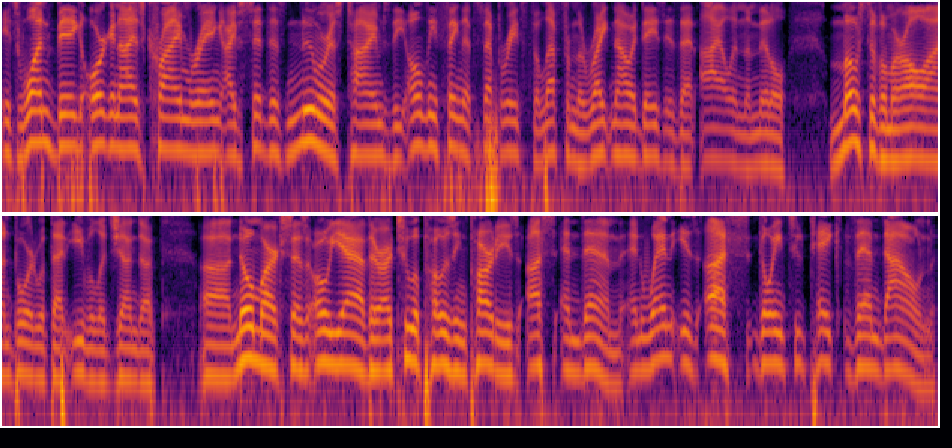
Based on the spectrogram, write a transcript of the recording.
It's one big organized crime ring. I've said this numerous times. The only thing that separates the left from the right nowadays is that aisle in the middle. Most of them are all on board with that evil agenda. Uh, no Mark says, "Oh yeah, there are two opposing parties, us and them. And when is us going to take them down?"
